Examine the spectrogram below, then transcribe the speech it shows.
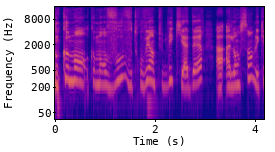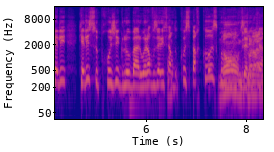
Donc, comment, comment vous, vous trouvez un public qui adhère à, l'ensemble et quel est, quel est ce projet global? Ou alors, vous allez faire de cause par cause? Comment non, vous allez faire?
